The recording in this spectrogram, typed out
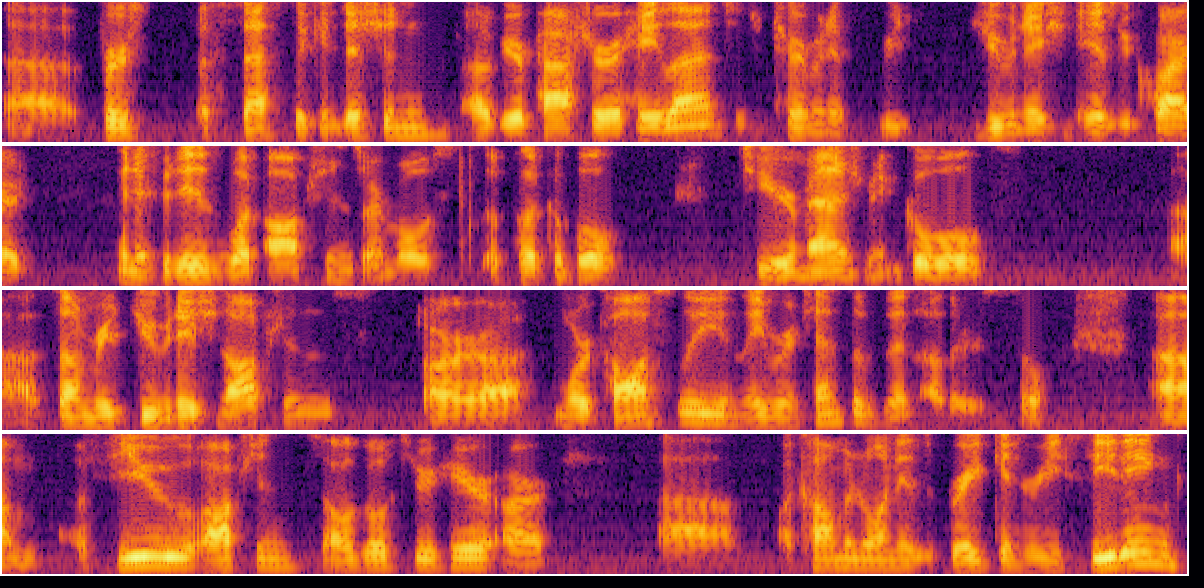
uh, first assess the condition of your pasture or hayland to determine if rejuvenation is required, and if it is, what options are most applicable to your management goals. Uh, some rejuvenation options are uh, more costly and labor intensive than others. So, um, a few options I'll go through here are common one is break and reseeding,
